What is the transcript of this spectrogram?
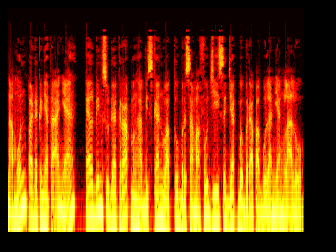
Namun pada kenyataannya, Eldin sudah kerap menghabiskan waktu bersama Fuji sejak beberapa bulan yang lalu.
